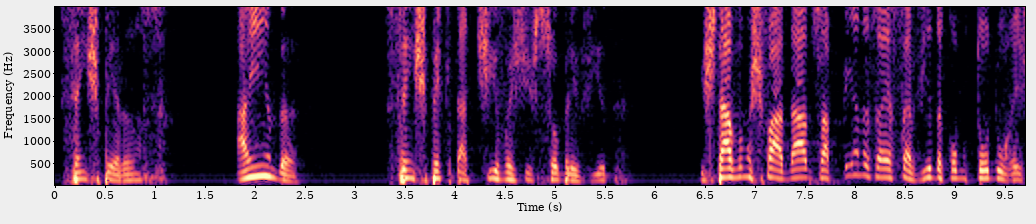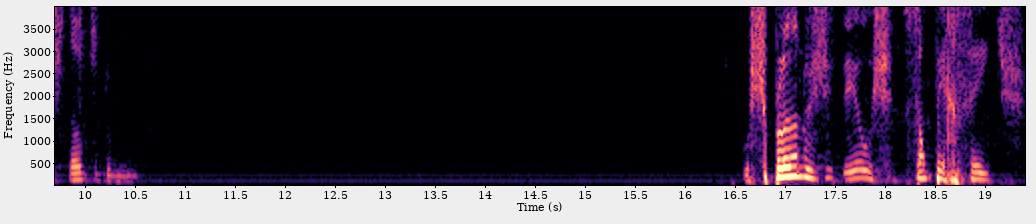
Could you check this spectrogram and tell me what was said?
sem esperança, ainda sem expectativas de sobrevida. Estávamos fadados apenas a essa vida como todo o restante do mundo. Os planos de Deus são perfeitos.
